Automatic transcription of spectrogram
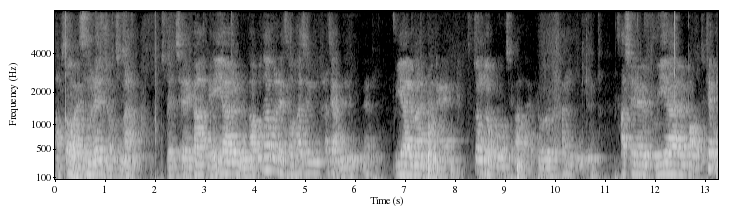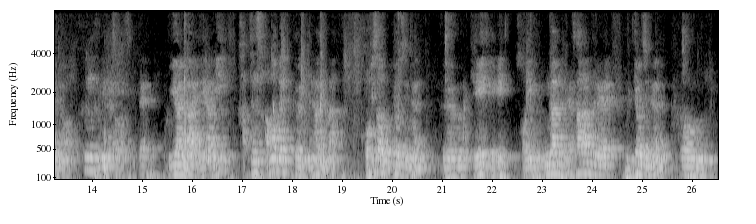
앞서 말씀을 해주셨지만 제- 제가 AR을 뭔가 혼합을 해서 하지, 하지 않는 이유는 VR만 이번에 특정적으로 제가 발표를 한 이유는 사실 VR과 어떻게 보면 큰 그림에서 봤을 때 VR과 AR이 같은 산업에 묶여있긴 하지만 거기서 느껴지는 그 개인 개인 저희 그 인간들의 사람들의 느껴지는 그런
